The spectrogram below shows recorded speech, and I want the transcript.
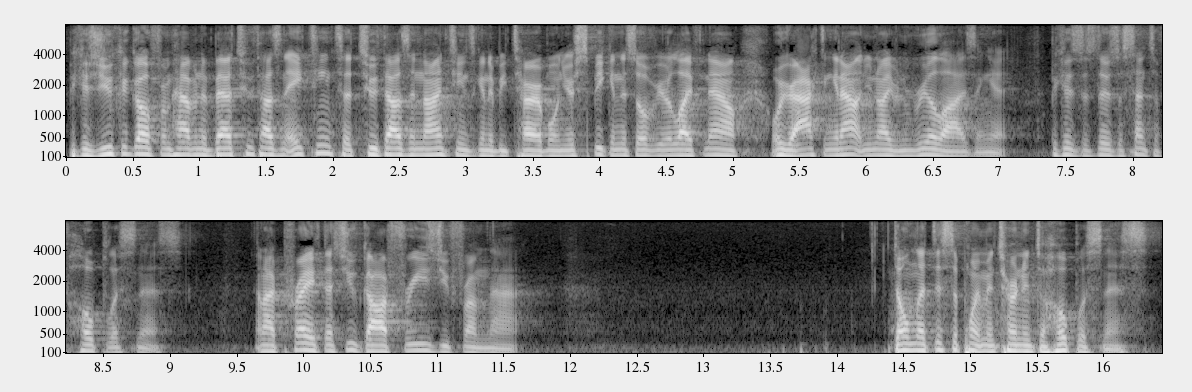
Because you could go from having a bad 2018 to 2019 is going to be terrible, and you're speaking this over your life now, or you're acting it out and you're not even realizing it. Because there's a sense of hopelessness. And I pray if that's you, God frees you from that. Don't let disappointment turn into hopelessness.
